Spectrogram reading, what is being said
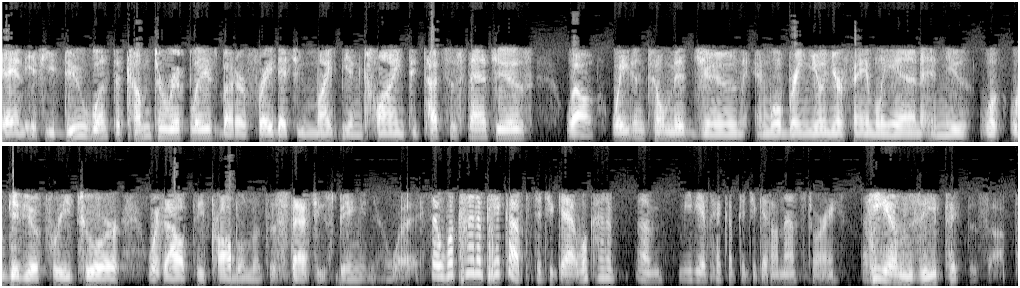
And if you do want to come to Ripley's, but are afraid that you might be inclined to touch the statues, well, wait until mid-June and we'll bring you and your family in and you, we'll, we'll give you a free tour without the problem of the statues being in your way. So what kind of pickups did you get? What kind of um, media pickup did you get on that story? That's TMZ picked us up.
